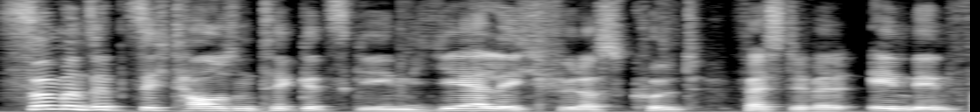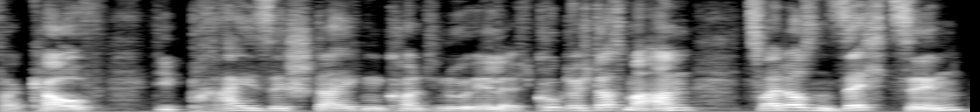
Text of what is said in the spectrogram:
75.000 Tickets gehen jährlich für das Kultfestival in den Verkauf. Die Preise steigen kontinuierlich. Guckt euch das mal an. 2016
